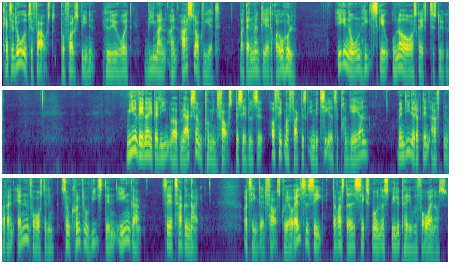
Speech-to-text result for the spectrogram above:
Kataloget til Faust på Folksbine hed i øvrigt Wie man ein Arschloch wird, hvordan man bliver et røvhul. Ikke nogen helt skæv underoverskrift til stykket. Mine venner i Berlin var opmærksomme på min Faust-besættelse og fik mig faktisk inviteret til premieren, men lige netop den aften var der en anden forestilling, som kun blev vist den ene gang, så jeg takkede nej. Og tænkte, at Faust kunne jeg jo altid se, der var stadig seks måneders spilleperiode foran os.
